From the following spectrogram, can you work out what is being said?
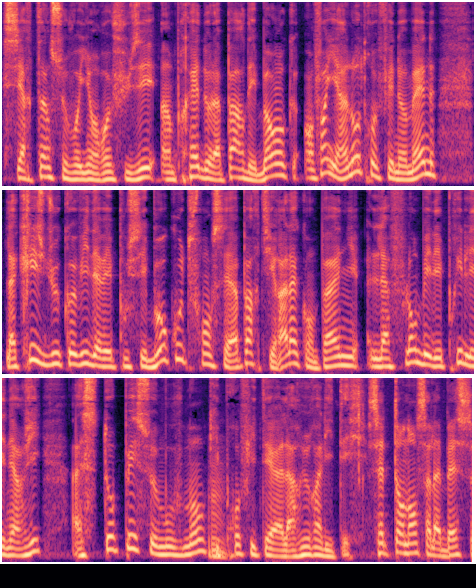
certains se voyant refuser un prêt de la part des banques. Enfin, il y a un autre phénomène. La crise du Covid avait poussé beaucoup de Français à partir à la campagne. La flambée des prix de l'énergie a stoppé ce mouvement qui hmm. profitait à la ruralité. Cette tendance à la baisse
